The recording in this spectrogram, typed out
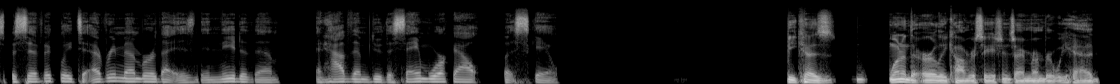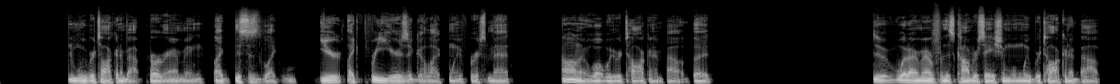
specifically to every member that is in need of them and have them do the same workout but scale. because one of the early conversations I remember we had and we were talking about programming, like this is like year like three years ago, like when we first met. I don't know what we were talking about, but what I remember from this conversation when we were talking about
